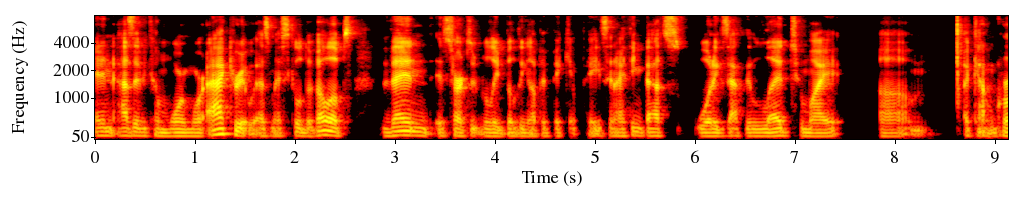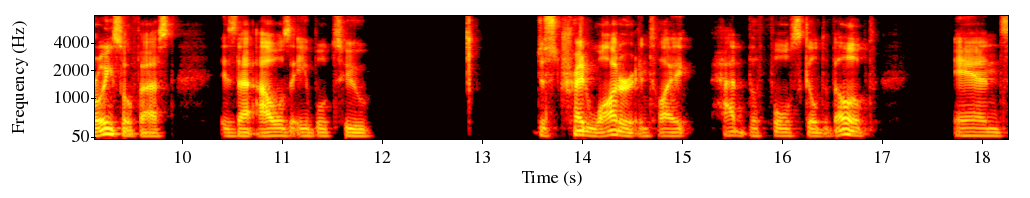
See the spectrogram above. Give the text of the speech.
And as I become more and more accurate as my skill develops, then it starts really building up and picking up pace. And I think that's what exactly led to my um, account growing so fast is that I was able to just tread water until I had the full skill developed. And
